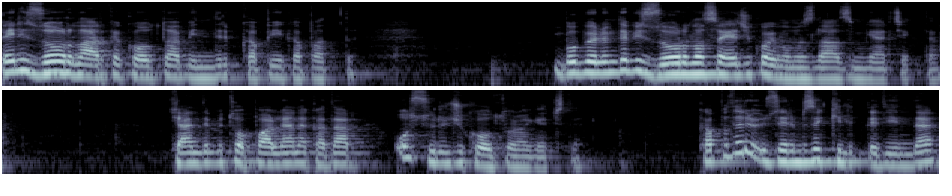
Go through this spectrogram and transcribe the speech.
Beni zorla arka koltuğa bindirip kapıyı kapattı. Bu bölümde bir zorla sayacı koymamız lazım gerçekten. Kendimi toparlayana kadar o sürücü koltuğuna geçti. Kapıları üzerimize kilitlediğinde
